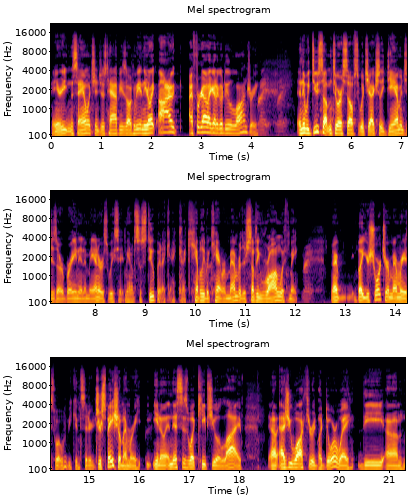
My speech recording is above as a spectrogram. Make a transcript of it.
and you're eating the sandwich and just happy as all can be. And you're like, I, I forgot I got to go do the laundry. Right. Right. And then we do something to ourselves which actually damages our brain in a manner as we say, man, I'm so stupid. I, ca- I can't believe I can't remember. There's something wrong with me. Right. Right? But your short-term memory is what would be considered your spatial memory, you know, and this is what keeps you alive. Uh, as you walk through a doorway, the um,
